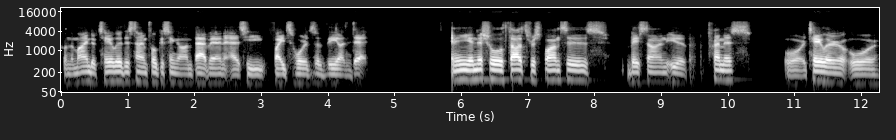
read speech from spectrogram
from the mind of Taylor, this time focusing on Batman as he fights hordes of the undead. Any initial thoughts, responses based on either the premise or Taylor or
